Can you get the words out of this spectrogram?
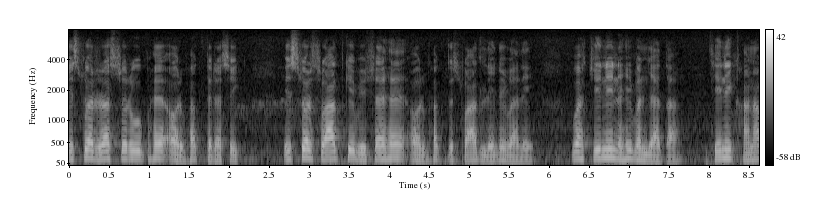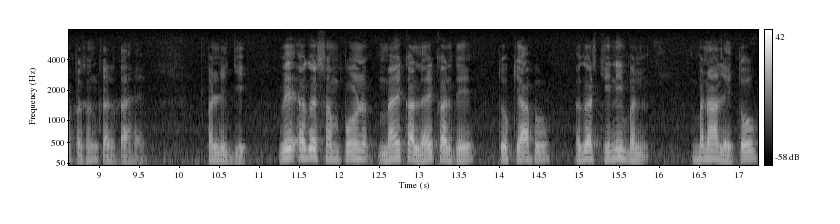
ईश्वर रस स्वरूप है और भक्त रसिक। ईश्वर स्वाद के विषय है और भक्त स्वाद लेने वाले। वह चीनी नहीं बन जाता, चीनी खाना पसंद करता है। पंडित जी वे अगर संपूर्ण मय का लय कर दे तो क्या हो? अगर चीनी बन, बना ले तो?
